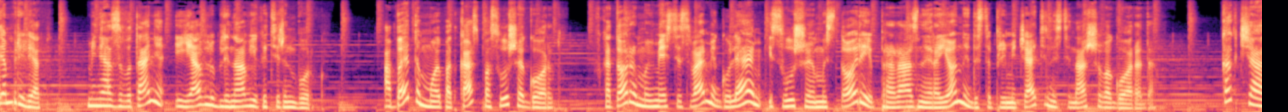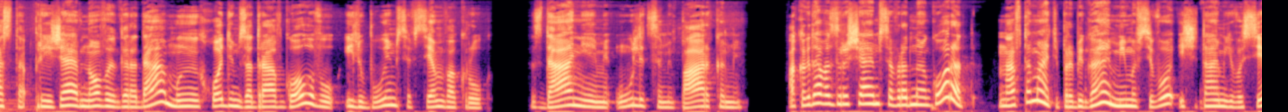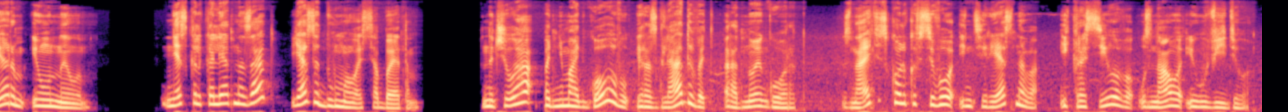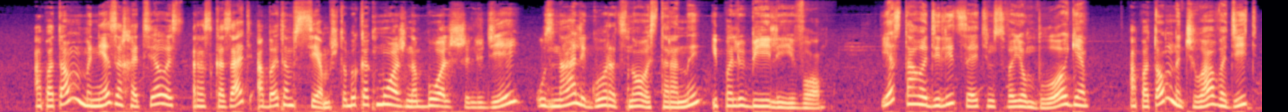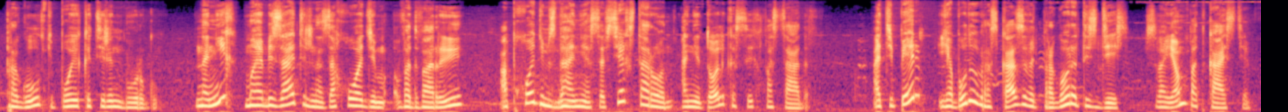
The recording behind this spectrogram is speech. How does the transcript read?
Всем привет! Меня зовут Аня, и я влюблена в Екатеринбург. Об этом мой подкаст «Послушай город», в котором мы вместе с вами гуляем и слушаем истории про разные районы и достопримечательности нашего города. Как часто, приезжая в новые города, мы ходим задрав голову и любуемся всем вокруг. Зданиями, улицами, парками. А когда возвращаемся в родной город, на автомате пробегаем мимо всего и считаем его серым и унылым. Несколько лет назад я задумалась об этом. Начала поднимать голову и разглядывать родной город. Знаете, сколько всего интересного и красивого узнала и увидела? А потом мне захотелось рассказать об этом всем, чтобы как можно больше людей узнали город с новой стороны и полюбили его. Я стала делиться этим в своем блоге, а потом начала водить прогулки по Екатеринбургу. На них мы обязательно заходим во дворы, обходим здания со всех сторон, а не только с их фасадов. А теперь я буду рассказывать про город и здесь, в своем подкасте.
